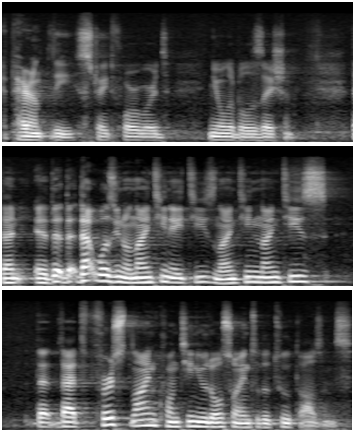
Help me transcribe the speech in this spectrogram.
apparently straightforward neoliberalization. Then uh, th that was, you know, 1980s, 1990s. That, that first line continued also into the 2000s.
